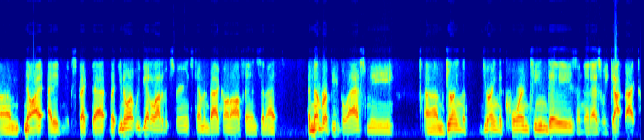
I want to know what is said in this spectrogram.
um, no, I, I didn't expect that. But you know what? We've got a lot of experience coming back on offense, and I a number of people asked me um, during the during the quarantine days, and then as we got back to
